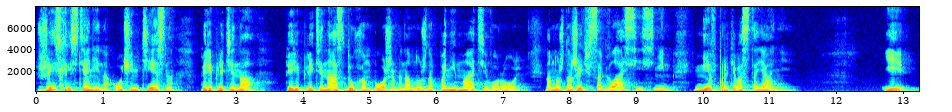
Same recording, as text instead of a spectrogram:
жизнь христианина очень тесно переплетена, переплетена с Духом Божьим, и нам нужно понимать Его роль, нам нужно жить в согласии с Ним, не в противостоянии. И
